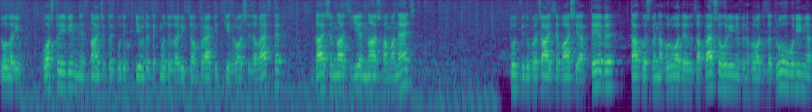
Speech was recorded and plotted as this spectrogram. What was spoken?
доларів коштує він. Не знаю, чи хтось буде хотів ризикнути взагалі в цьому проєкті такі гроші завести. Далі в нас є наш гаманець. Тут відображаються ваші активи, також винагороди за першого рівня, винагороди за другого рівня,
